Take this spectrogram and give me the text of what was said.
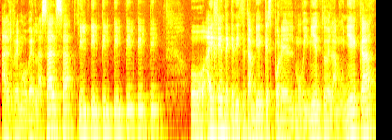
al remover la salsa, pil, pil, pil, pil, pil, pil, pil. O hay gente que dice también que es por el movimiento de la muñeca.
